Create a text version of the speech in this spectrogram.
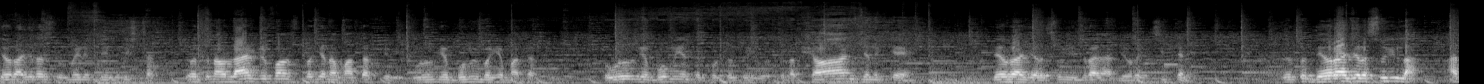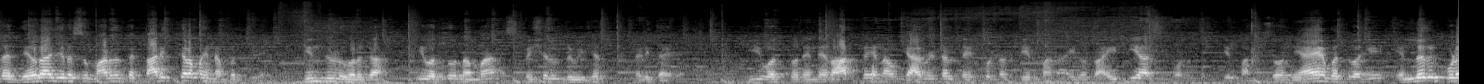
ದೇವರಾಜ ಅರಸು ಮೇಡ್ ಮಿನಿಸ್ಟರ್ ಇವತ್ತು ನಾವು ಲ್ಯಾಂಡ್ ರಿಫಾರ್ಮ್ಸ್ ಬಗ್ಗೆ ನಾವು ಮಾತಾಡ್ತೀವಿ. ಹುಡುಗರಿಗೆ ಭೂಮಿ ಬಗ್ಗೆ ಮಾತಾಡ್ತೀವಿ. ಹುಡುಗರಿಗೆ ಭೂಮಿ ಅಂತ ಕೊಟ್ಟದ್ದು ಇವತ್ತು ಲಕ್ಷಾಂತರ ಜನಕ್ಕೆ ದೇವರಾಜರ ಅರಸು ಇಂದಿರಾ ಗಾಂಧಿಯವರ ಚಿಂತನೆ. ಇವತ್ತು ದೇವರಾಜ ಅರಸು ಇಲ್ಲ. ಆದರೆ ದೇವರಾಜ ಮಾಡಿದಂಥ ಕಾರ್ಯಕ್ರಮ ಇನ್ನ ಬರ್ತಿದೆ ಹಿಂದುಳು ವರ್ಗ ಇವತ್ತು ನಮ್ಮ ಸ್ಪೆಷಲ್ ರಿವಿಷನ್ ನಡೀತಾ ಇದೆ. ಇವತ್ತು ನಿನ್ನೆ ರಾತ್ರಿ ನಾವು ಕ್ಯಾಬಿನೆಟ್ ಅಲ್ಲಿ ತೆಗೆದುಕೊಂಡ ತೀರ್ಮಾನ, ಇವತ್ತು ಐತಿಹಾಸಿಕವಾದಂಥ ತೀರ್ಮಾನ. ಸೊ ನ್ಯಾಯಬದ್ಧವಾಗಿ ಎಲ್ಲರಿಗೂ ಕೂಡ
